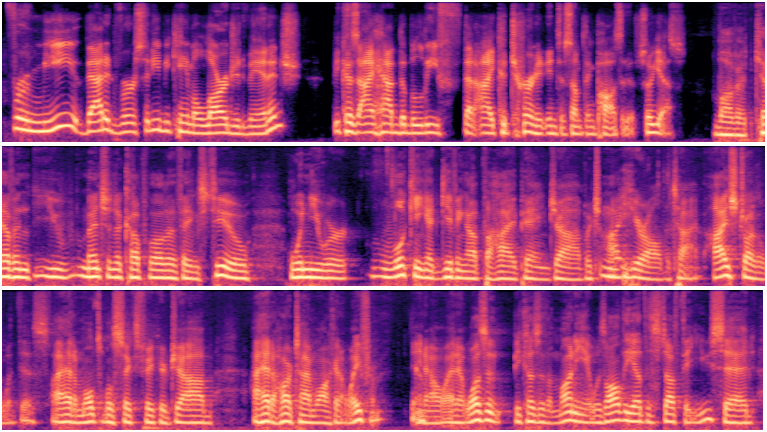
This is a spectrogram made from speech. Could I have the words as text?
for me, that adversity became a large advantage because I had the belief that I could turn it into something positive. So, yes. Love it. Kevin, you mentioned a couple other things too. When you were looking at giving up the high paying job, which mm-hmm. I hear all the time, I struggle with this. I had a multiple six figure job. I had a hard time walking away from it, yeah. you know, and it wasn't because of the money. It was all the other stuff that you said,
